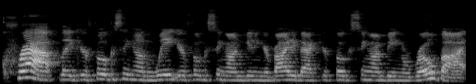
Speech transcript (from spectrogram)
crap, like you're focusing on weight, you're focusing on getting your body back, you're focusing on being a robot,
